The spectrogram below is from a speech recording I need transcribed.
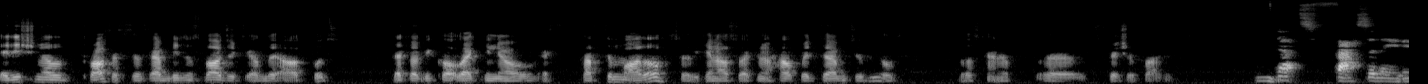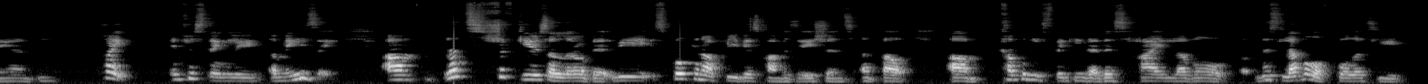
additional processes and business logic on the outputs. That's what we call like, you know, a custom model. So we can also like, you know, help with them to build those kind of uh, special projects. That's fascinating and quite interestingly amazing. Um, let's shift gears a little bit. We spoke in our previous conversations about um, companies thinking that this high level, this level of quality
